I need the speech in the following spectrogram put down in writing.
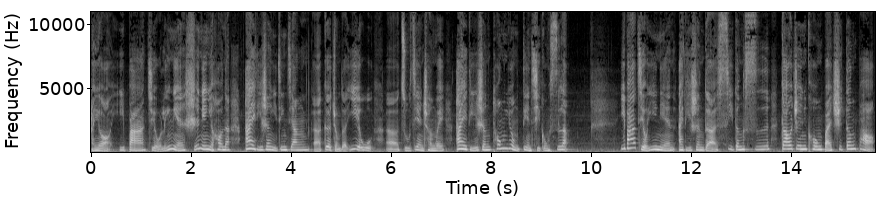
还有一八九零年，十年以后呢，爱迪生已经将呃各种的业务呃组建成为爱迪生通用电器公司了。一八九一年，爱迪生的细灯丝高真空白炽灯泡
